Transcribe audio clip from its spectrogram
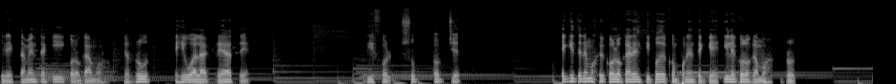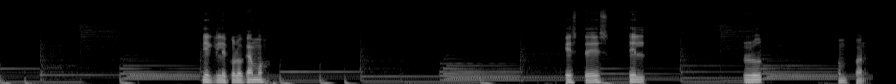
directamente aquí y colocamos que root es igual a create default subobject. Aquí tenemos que colocar el tipo de componente que es y le colocamos root. Y aquí le colocamos este es el root component.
